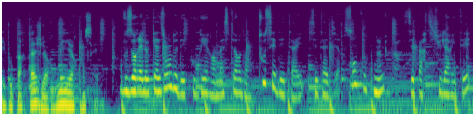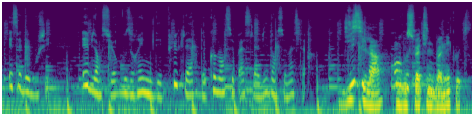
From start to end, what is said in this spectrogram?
et vous partagent leurs meilleurs conseils. Vous aurez l'occasion de découvrir un master dans tous ses détails, c'est-à-dire son contenu, ses particularités et ses débouchés. Et bien sûr, vous aurez une idée plus claire de comment se passe la vie dans ce master. D'ici là, on, vous souhaite une bonne écoute.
